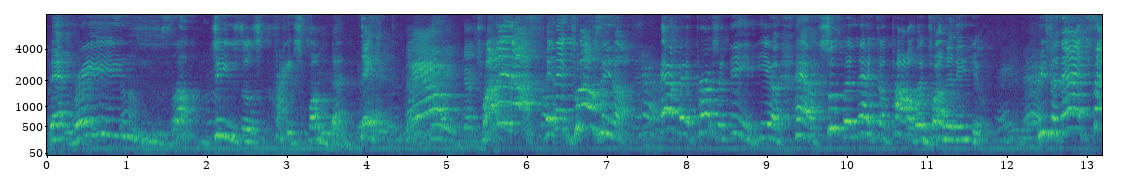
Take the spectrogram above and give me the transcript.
that raised up Jesus Christ from the dead. Well, dwell in us, and it dwells in us. Every person in here has supernatural power dwelling in you. He said that same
